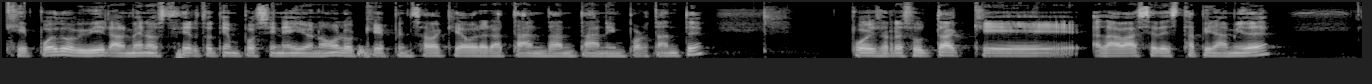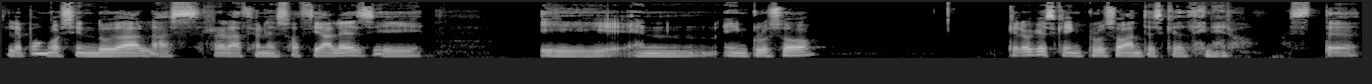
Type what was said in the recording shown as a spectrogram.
que puedo vivir al menos cierto tiempo sin ello, ¿no? Lo que pensaba que ahora era tan, tan, tan importante, pues resulta que a la base de esta pirámide le pongo sin duda las relaciones sociales y, y incluso creo que es que incluso antes que el dinero. Este,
